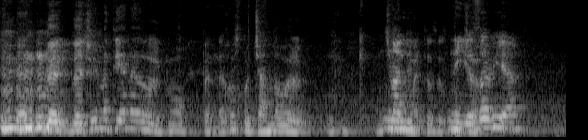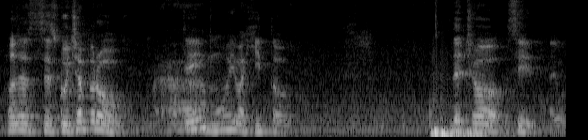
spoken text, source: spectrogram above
De, de hecho, ahí me tiene como pendejo escuchando. El, No, ni, ni yo sabía. O sea, se escucha, pero ah, ¿Sí? muy bajito. De hecho, sí. ahí voy.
